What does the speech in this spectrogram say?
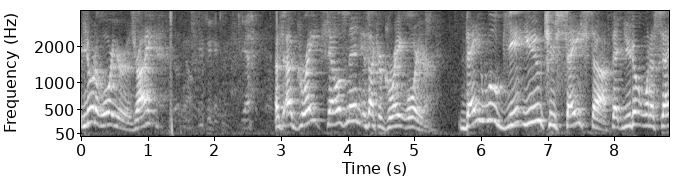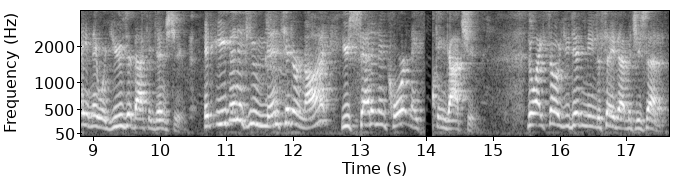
You know what a lawyer is, right? As A great salesman is like a great lawyer. They will get you to say stuff that you don't want to say and they will use it back against you. And even if you meant it or not, you said it in court and they fucking got you. They're like, so you didn't mean to say that, but you said it.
